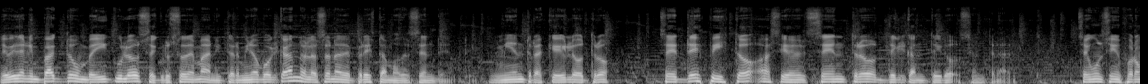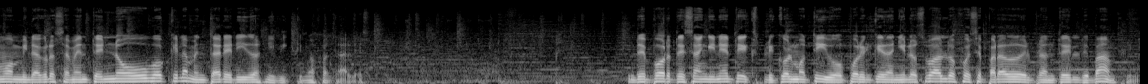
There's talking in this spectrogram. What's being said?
Debido al impacto, un vehículo se cruzó de mano y terminó volcando en la zona de préstamo descendente, mientras que el otro se despistó hacia el centro del cantero central. Según se informó, milagrosamente no hubo que lamentar heridos ni víctimas fatales. Deporte Sanguinetti explicó el motivo por el que Daniel Osvaldo fue separado del plantel de Banfield.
